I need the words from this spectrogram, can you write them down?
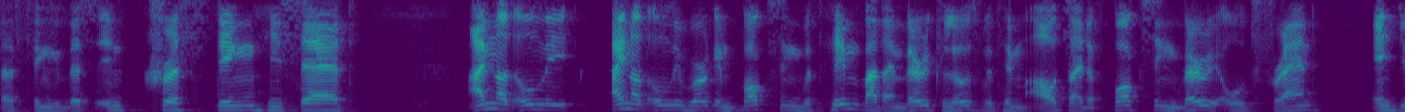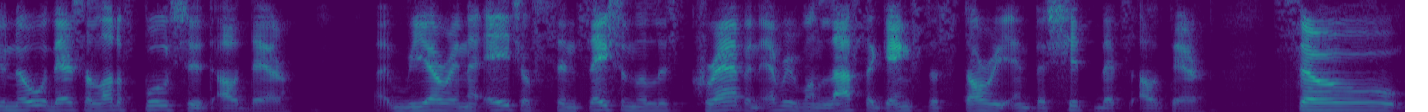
I think that's interesting. He said, I'm not only I not only work in boxing with him, but I'm very close with him outside of boxing, very old friend. And you know, there's a lot of bullshit out there. We are in an age of sensationalist crap, and everyone laughs against the story and the shit that's out there. So,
